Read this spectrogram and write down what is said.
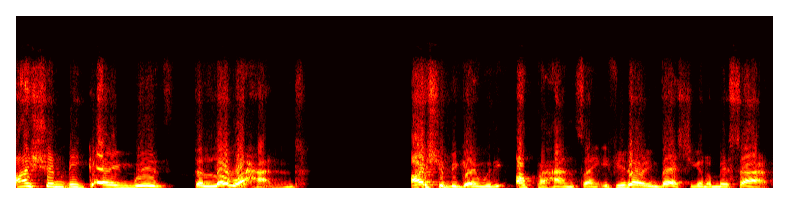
I shouldn't be going with the lower hand. I should be going with the upper hand, saying if you don't invest, you're going to miss out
